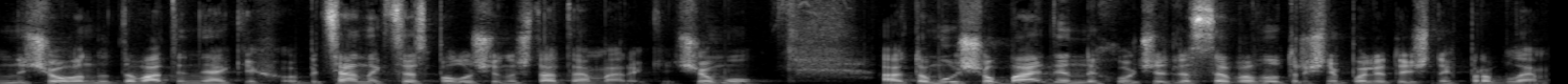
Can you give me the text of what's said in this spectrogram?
нічого не давати ніяких обіцянок, це Сполучені Штати Америки. Чому? Тому що Байден не хоче для себе внутрішньополітичних проблем.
